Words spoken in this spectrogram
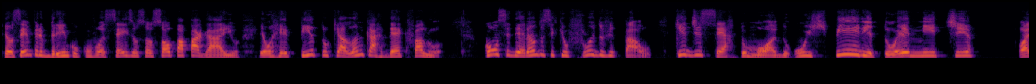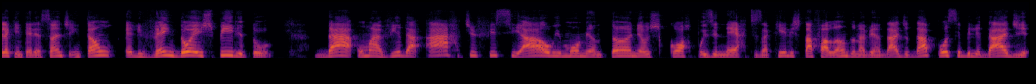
Eu sempre brinco com vocês, eu sou só o papagaio. Eu repito o que Allan Kardec falou. Considerando-se que o fluido vital, que de certo modo o espírito emite, olha que interessante, então ele vem do espírito dá uma vida artificial e momentânea aos corpos inertes. Aqui ele está falando, na verdade, da possibilidade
